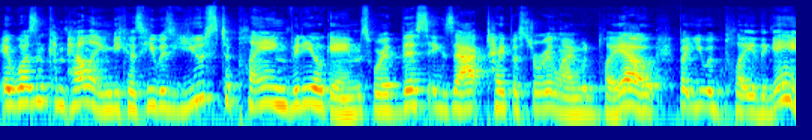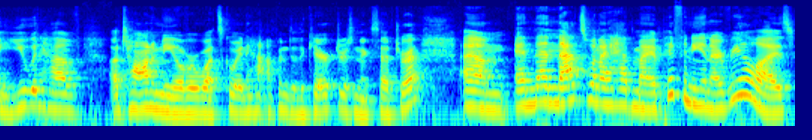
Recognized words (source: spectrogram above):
it wasn't compelling because he was used to playing video games where this exact type of storyline would play out, but you would play the game. You would have autonomy over what's going to happen to the characters and etc. Um, and then that's when I had my epiphany and I realized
